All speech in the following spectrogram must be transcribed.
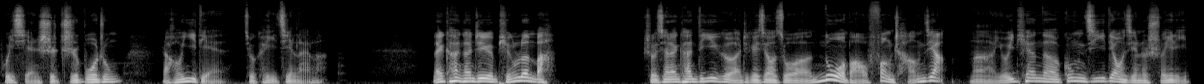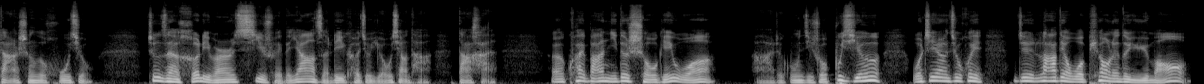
会显示直播中，然后一点就可以进来了。来看看这个评论吧。首先来看第一个，这个叫做诺宝放长假啊。有一天呢，公鸡掉进了水里，大声的呼救。正在河里边戏水的鸭子立刻就游向他，大喊：“呃，快把你的手给我！”啊，这公鸡说：“不行，我这样就会这拉掉我漂亮的羽毛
